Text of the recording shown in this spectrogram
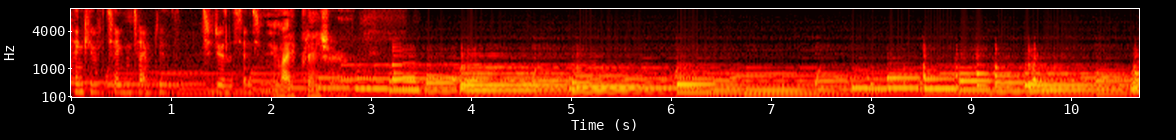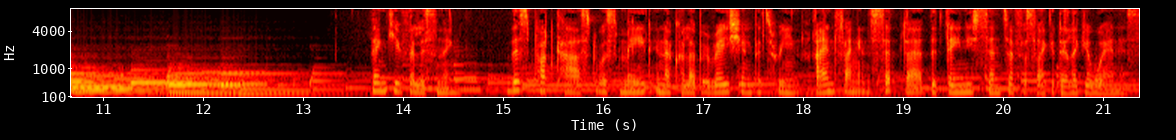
thank you for taking time to, to do this interview. My pleasure. Thank you for listening. This podcast was made in a collaboration between Reinfang and SEPTA, the Danish Center for Psychedelic Awareness.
